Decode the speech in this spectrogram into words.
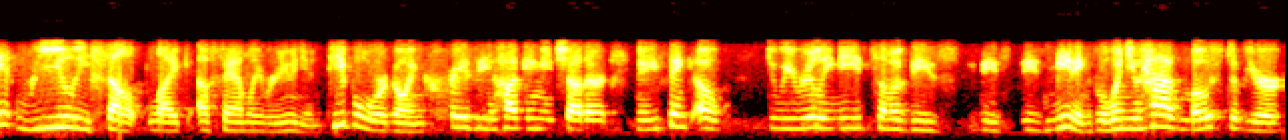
it really felt like a family reunion. People were going crazy, hugging each other. You, know, you think, oh, do we really need some of these these these meetings? Well, when you have most of your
